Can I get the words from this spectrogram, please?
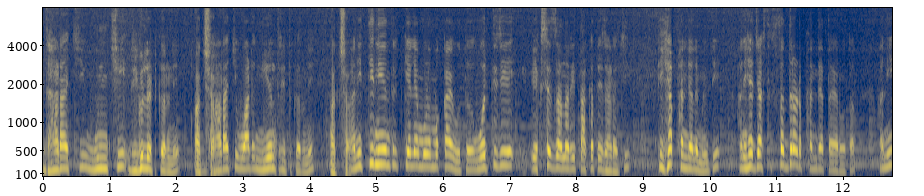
झाडाची उंची रेग्युलेट करणे अच्छा. झाडाची वाढ नियंत्रित करणे. अच्छा. आणि ती नियंत्रित केल्यामुळं मग काय होतं वरती जी एक्सेस जाणारी ताकद आहे झाडाची ती ह्या फांद्याला मिळते आणि ह्या जास्त सदृढ फांद्या तयार होतात. आणि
